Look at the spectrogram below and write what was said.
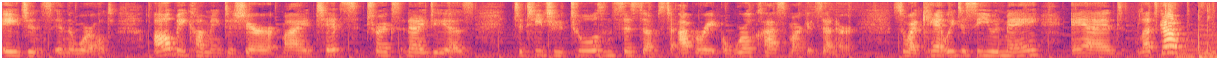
agents in the world. I'll be coming to share my tips, tricks, and ideas to teach you tools and systems to operate a world class market center. So I can't wait to see you in May, and let's go!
